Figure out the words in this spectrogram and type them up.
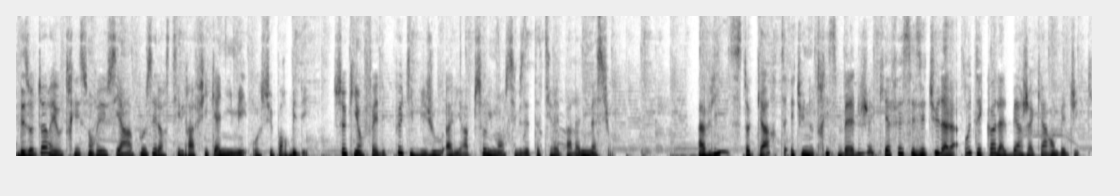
des auteurs et autrices ont réussi à imposer leur style graphique animé au support BD, ce qui en fait des petits bijoux à lire absolument si vous êtes attiré par l'animation. Aveline Stockhart est une autrice belge qui a fait ses études à la Haute École Albert Jacquard en Belgique.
